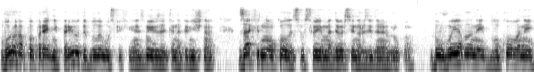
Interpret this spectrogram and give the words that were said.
ворога в попередні періоди були успіхи. Він зміг зайти на північно-західну околицю своїми диверсійно-розвідувальною групою. Був виявлений, блокований,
